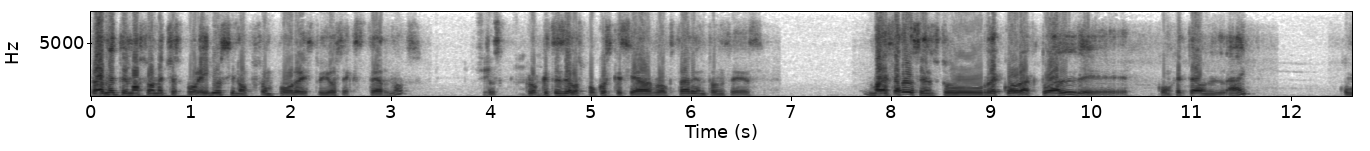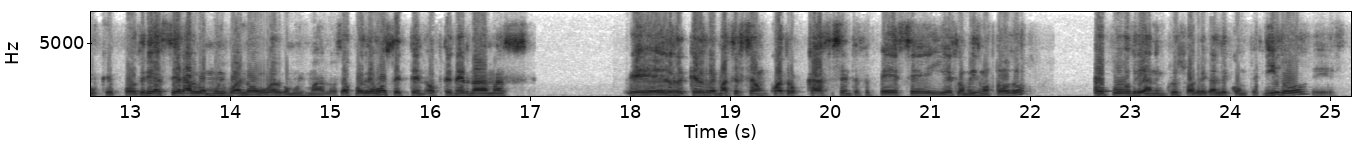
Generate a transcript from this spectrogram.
realmente no son hechos por ellos, sino son por estudios externos. Entonces, creo que este es de los pocos que sea Rockstar. Entonces, basados en su récord actual de, con GTA Online, como que podría ser algo muy bueno o algo muy malo. O sea, podríamos obtener nada más eh, que el remaster sea un 4K 60 FPS y es lo mismo todo. O podrían incluso agregarle contenido. Este,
